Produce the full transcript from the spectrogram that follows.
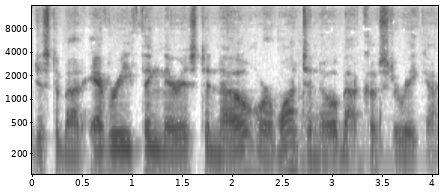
just about everything there is to know or want to know about Costa Rica.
